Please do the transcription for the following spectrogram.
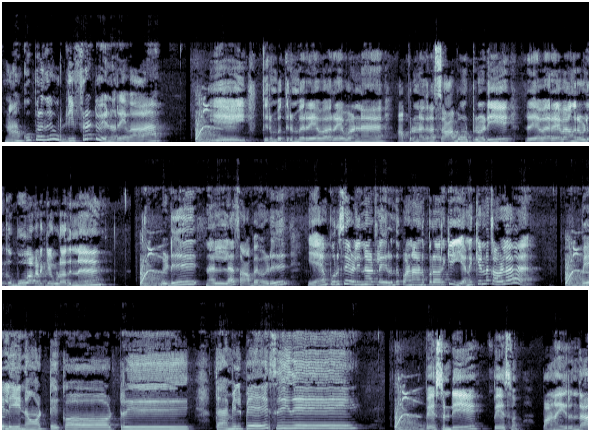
நான் கூப்பிட்றதுல ஒரு டிஃப்ரெண்ட் வேணும் ரேவா. ஏய் திரும்ப திரும்ப ரேவா ரேவான்னு. அப்புறம் நான் எதனா சாபம் விட்டுருவடி. ரேவா ரேவாங்கிறவளுக்கு பூவா கிடைக்க கூடாதுன்னு விடு நல்ல சாபம் விடு. என் புருஷன் வெளிநாட்டுல இருந்து பணம் அனுப்புற வரைக்கும் எனக்கு என்ன கவலை? வெளிநாட்டு காற்று. தமிழ் பேசுதே. பேசுண்டி பேசும். பணம் இருந்தா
